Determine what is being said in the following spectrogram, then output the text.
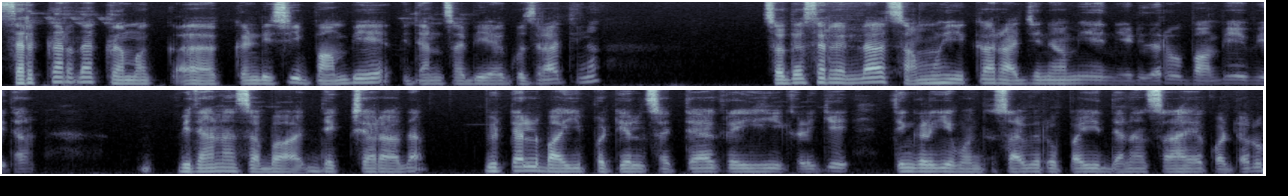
ಸರ್ಕಾರದ ಕ್ರಮ ಖಂಡಿಸಿ ಬಾಂಬೆ ವಿಧಾನಸಭೆಯ ಗುಜರಾತಿನ ಸದಸ್ಯರೆಲ್ಲ ಸಾಮೂಹಿಕ ರಾಜೀನಾಮೆ ನೀಡಿದರು. ಬಾಂಬೆ ವಿಧಾನ, ವಿಧಾನಸಭಾ ಅಧ್ಯಕ್ಷರಾದ ವಿಠಲ್ ಬಾಯಿ ಪಟೇಲ್ ಸತ್ಯಾಗ್ರಹಿಗಳಿಗೆ ತಿಂಗಳಿಗೆ ಒಂದು ಸಾವಿರ ರೂಪಾಯಿ ಧನ ಸಹಾಯ ಕೊಟ್ಟರು.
